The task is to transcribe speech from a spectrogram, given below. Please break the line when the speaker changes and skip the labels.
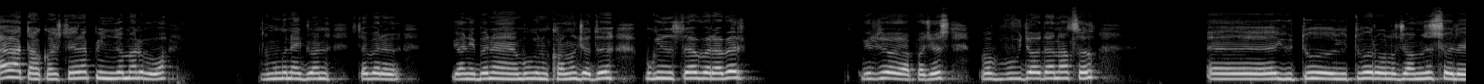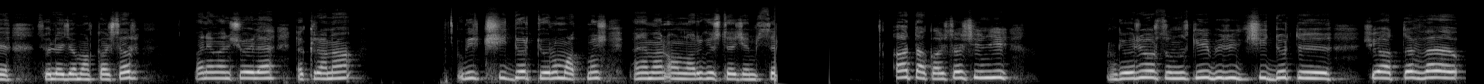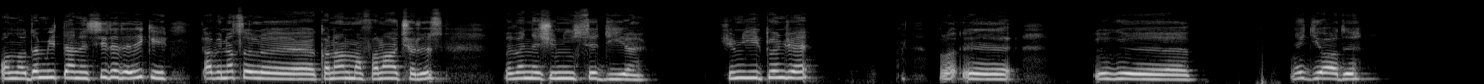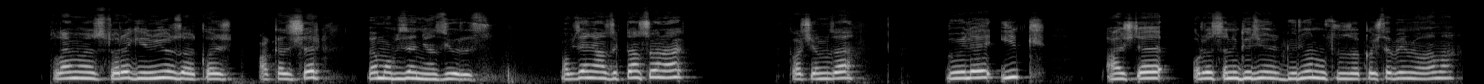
Evet arkadaşlar hepinize merhaba. Bugün Ebru'nun size beraber yani ben e, bugün Kanlıca'da bugün size beraber bir video yapacağız. Ve bu videoda nasıl e, YouTube, YouTuber olacağımızı söyle, söyleyeceğim arkadaşlar. Ben hemen şöyle ekrana bir kişi dört yorum atmış. Ben hemen onları göstereceğim size. Evet arkadaşlar şimdi Görüyorsunuz ki bir kişi dört e, şey attı ve onlardan bir tanesi de dedi ki tabi nasıl e, kanalıma falan açarız. Ve ben de şimdi ise diye. Şimdi ilk önce e, e, ne diyor adı? Play Store'a giriyoruz arkadaş, arkadaşlar ve Mobizen yazıyoruz. Mobizen yazdıktan sonra karşımıza böyle ilk işte orasını görüyor, görüyor musunuz arkadaşlar bilmiyorum ama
